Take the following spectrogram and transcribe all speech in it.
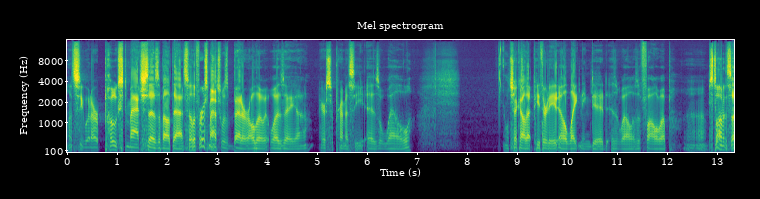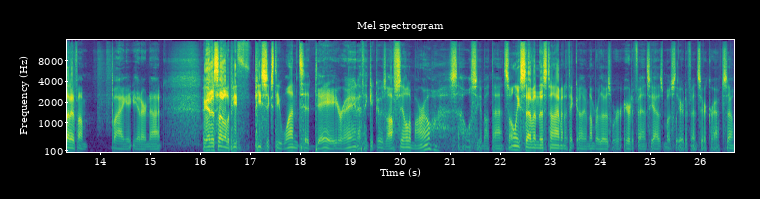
Let's see what our post match says about that. So the first match was better, although it was a uh, air supremacy as well. We'll check out that P38L Lightning did as well as a follow up. Uh, still haven't decided if I'm buying it yet or not. I got this on the P P61 today, right? I think it goes off sale tomorrow, so we'll see about that. It's only seven this time, and I think a number of those were air defense. Yeah, it was mostly air defense aircraft. So a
